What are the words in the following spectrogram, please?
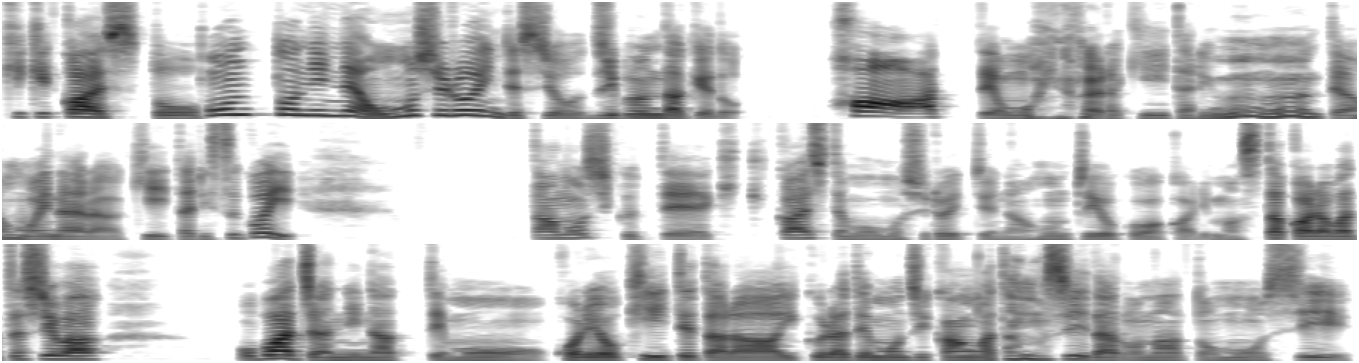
聞き返すと、本当にね、面白いんですよ。自分だけど。はあって思いながら聞いたり、うんうんって思いながら聞いたり、すごい楽しくて聞き返しても面白いっていうのは本当よくわかります。だから私はおばあちゃんになってもこれを聞いてたらいくらでも時間が楽しいだろうなと思うし、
